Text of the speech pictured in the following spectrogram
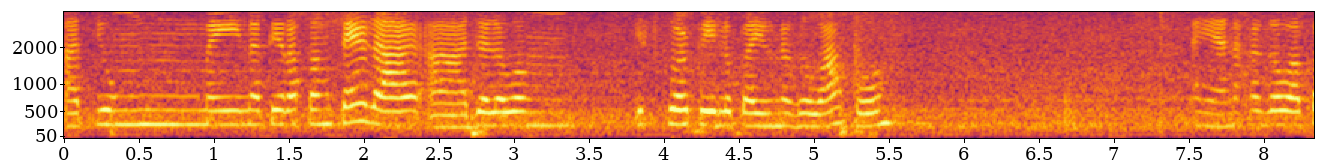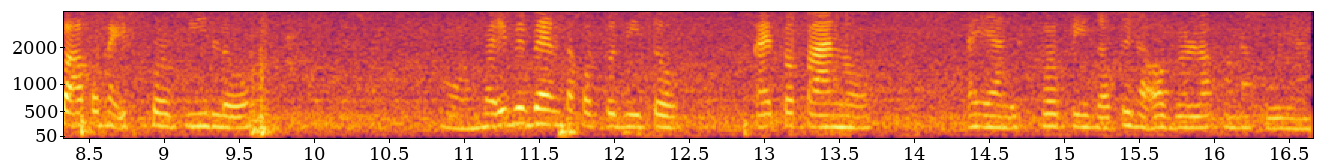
At yung may natira pang tela uh, dalawang square kilo pa yung nagawa ko. Ayan nakagawa pa ako ng square kilo Oh, maibibenta ko to dito. Kahit pa paano. Ayan, Scorpio. Pina-overlock ko na po yan.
